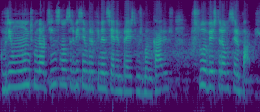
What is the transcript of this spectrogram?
que veriam muito melhor se não servissem para financiar empréstimos bancários, que por sua vez terão de ser pagos.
